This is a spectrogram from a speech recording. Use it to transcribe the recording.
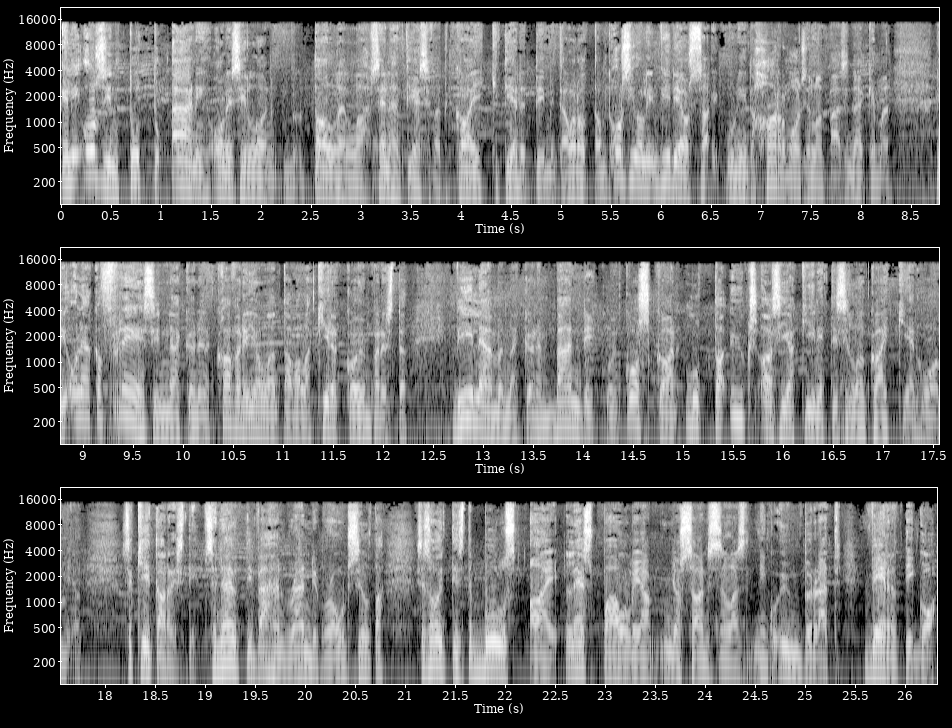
Eli osin tuttu ääni oli silloin tallella, senhän tiesivät kaikki, tiedettiin mitä odottaa, mutta osi oli videossa, kun niitä harvoin silloin pääsi näkemään, niin oli aika freesin näköinen kaveri jollain tavalla, kirkkoympäristö, viileämmän näköinen bändi kuin koskaan, mutta yksi asia kiinnitti silloin kaikkien huomion. Se kitaristi, se näytti vähän Randy Rhodesilta, se soitti sitä Bullseye Les Paulia, jossa on sellaiset niin ympyrät, vertigo,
